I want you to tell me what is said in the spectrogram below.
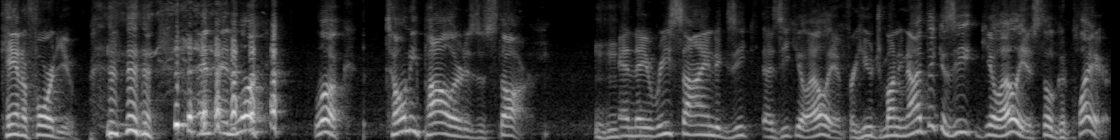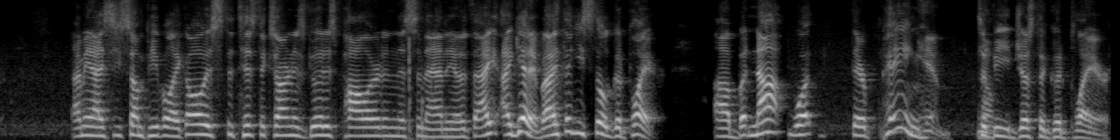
can't afford you. and, and look, look, Tony Pollard is a star. Mhm. And they re signed Ezekiel Elliott for huge money. Now, I think Ezekiel Elliott is still a good player. I mean, I see some people like, oh, his statistics aren't as good as Pollard and this and that and the other thing. I, I get it, but I think he's still a good player, uh, but not what they're paying him to No. be just a good player.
